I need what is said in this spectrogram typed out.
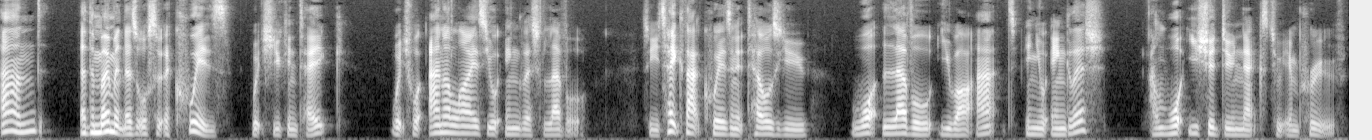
And at the moment, there's also a quiz which you can take, which will analyze your English level. So you take that quiz and it tells you what level you are at in your English and what you should do next to improve.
